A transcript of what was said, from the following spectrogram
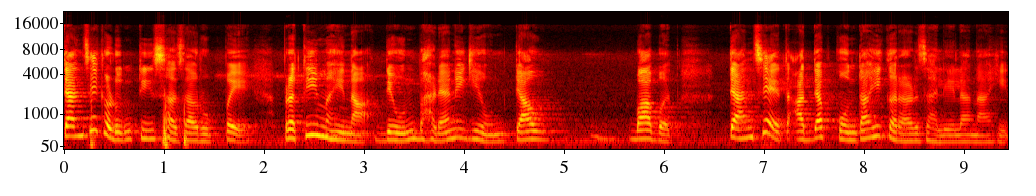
त्यांचेकडून तीस हजार रुपये प्रति महिना देऊन भाड्याने घेऊन त्याबाबत त्यांचेत अद्याप कोणताही करार झालेला नाही.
